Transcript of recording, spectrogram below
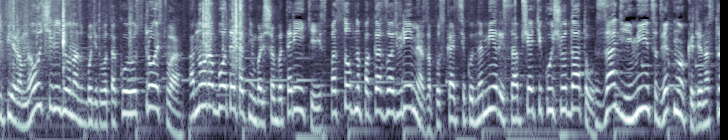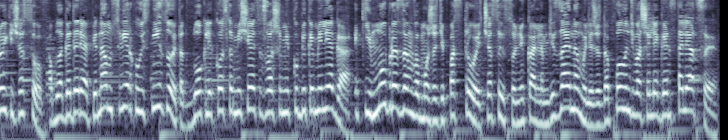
И первым на очереди у нас будет вот такое устройство. Оно работает от небольшой батарейки и способно показывать время, запускать секундомер и сообщать текущую дату. Сзади имеется две кнопки для настройки часов. А благодаря пинам сверху и снизу этот блок легко совмещается с вашими кубиками лего. Таким образом вы можете построить часы с уникальным дизайном или же дополнить ваши лего инсталляции.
